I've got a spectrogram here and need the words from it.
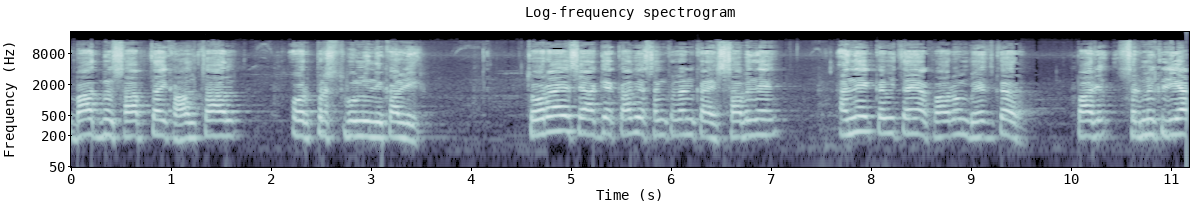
बाद में साप्ताहिक हालचाल और पृष्ठभूमि निकाली। चौराहे से आगे काव्य संकलन का हिस्सा बने। अनेक कविताएँ अखबारों में भेजकर पारिश्रमिक लिया।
